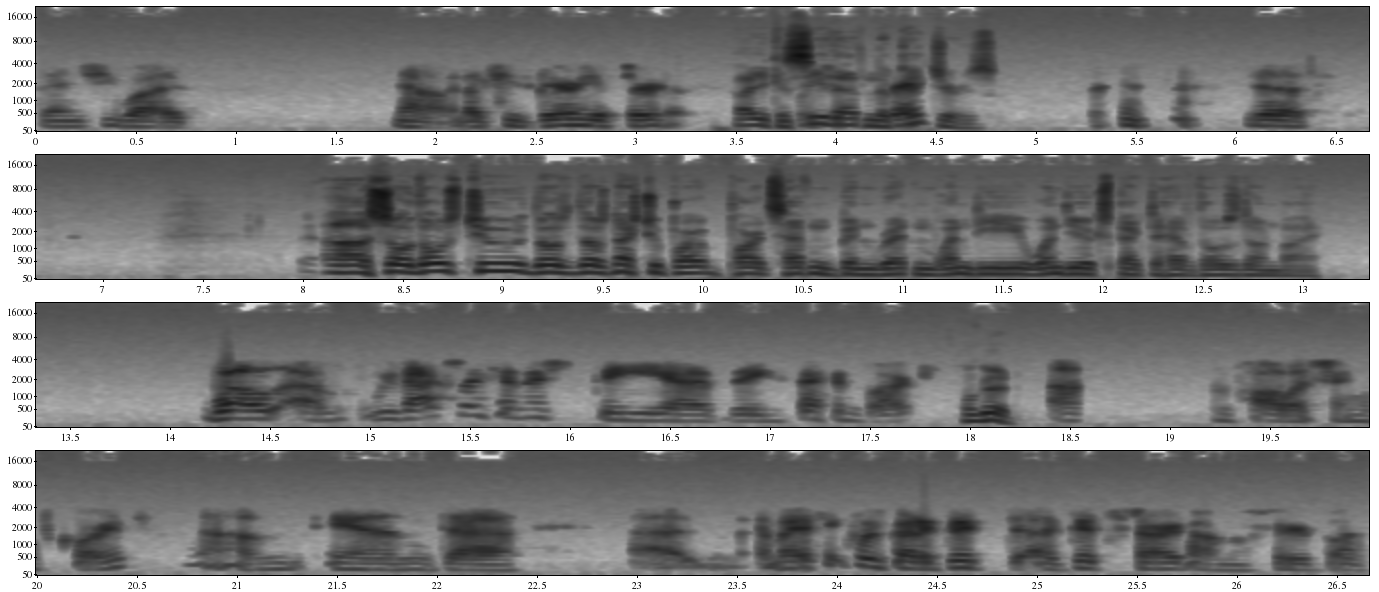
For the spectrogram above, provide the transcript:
than she was now. Like she's very assertive. Oh, you can see that in the great. pictures. yes. Uh, so those two, those those next two par- parts haven't been written. When do you when do you expect to have those done by? Well, um, we've actually finished the uh, the second book. Oh, good. Um, polishing, of course, um, and uh, uh, I, mean, I think we've got a good a good start on the third book.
